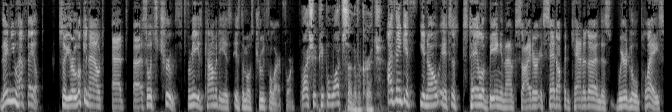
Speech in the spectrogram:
then you have failed. So you're looking out at, uh, so it's truth. For me, comedy is, is the most truthful art form. Why should people watch Son of a Critch? I think if, you know, it's a tale of being an outsider. It's set up in Canada in this weird little place.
